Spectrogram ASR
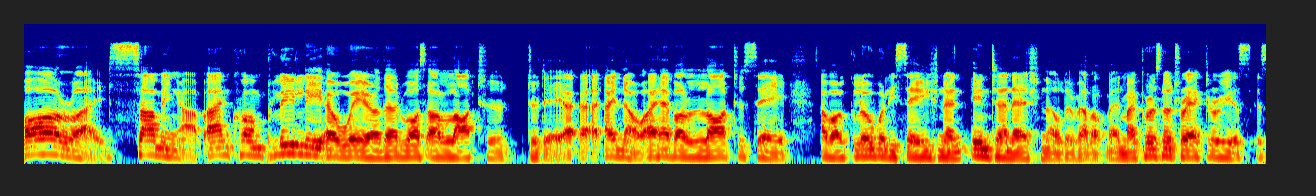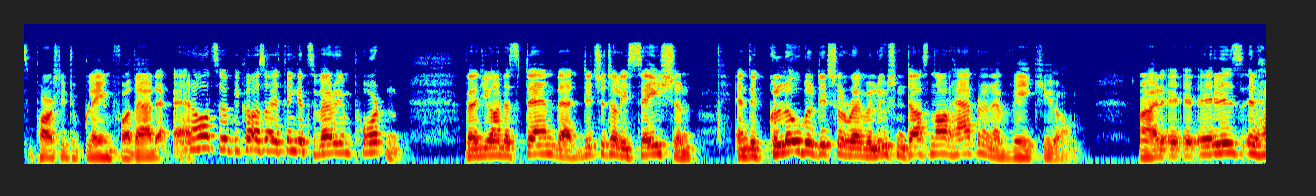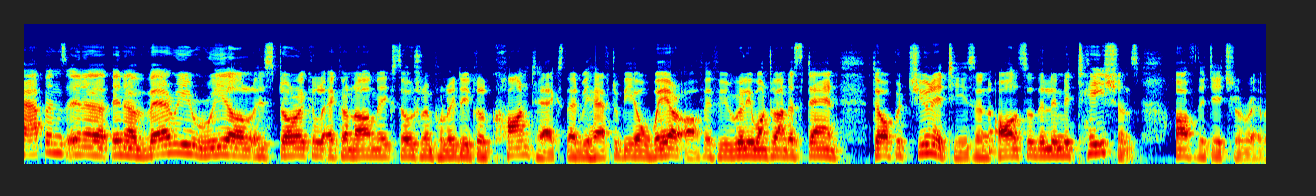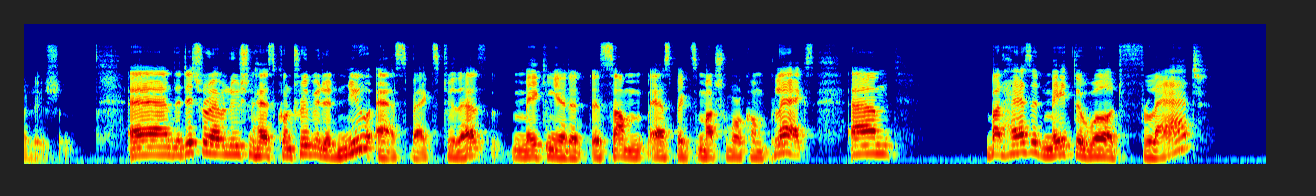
All right, summing up, I'm completely aware that was a lot to, today. I, I, know I have a lot to say about globalization and international development. My personal trajectory is, is partially to blame for that, and also because I think it's very important that you understand that digitalization and the global digital revolution does not happen in a vacuum right? It, it is it happens in a in a very real historical, economic, social, and political context that we have to be aware of if we really want to understand the opportunities and also the limitations of the digital revolution. And the digital revolution has contributed new aspects to that, making it at some aspects much more complex. Um, but has it made the world flat?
